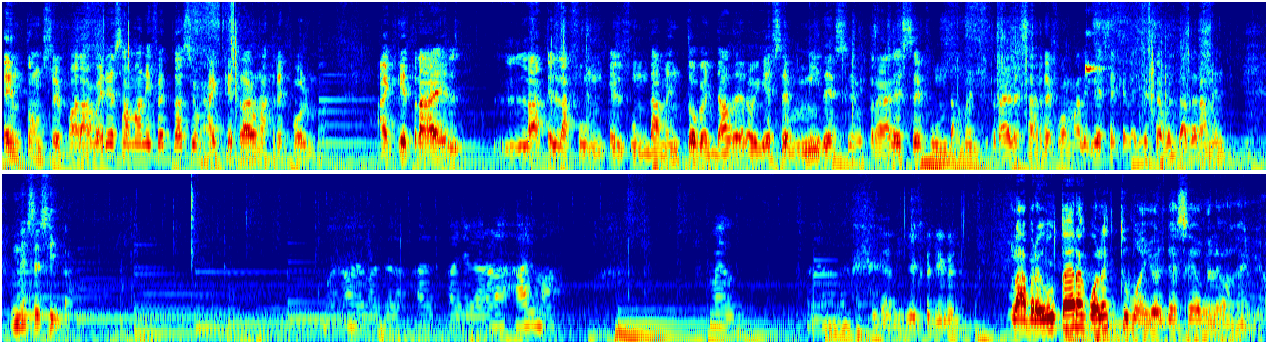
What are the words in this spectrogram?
Entonces, para ver esa manifestación hay que traer una reforma. Hay que traer la- la fun- el fundamento verdadero. Y ese es mi deseo, traer ese fundamento, traer esa reforma a la iglesia que la iglesia verdaderamente necesita. Bueno, además de la, al, al llegar a las almas, me La pregunta era cuál es tu mayor deseo en el Evangelio.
